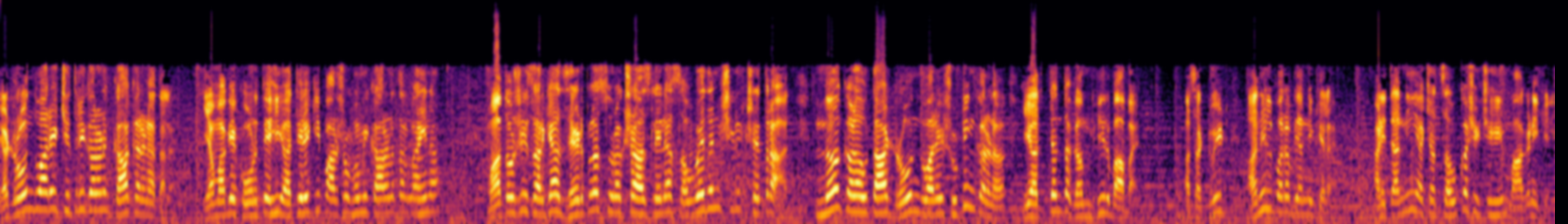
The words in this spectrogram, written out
या ड्रोनद्वारे चित्रीकरण का करण्यात आलं? यामागे कोणतेही अतिरेकी पार्श्वभूमी कारण तर नाही ना? मातोश्री सारख्या झेड प्लस सुरक्षा असलेल्या संवेदनशील क्षेत्रात न कळवता ड्रोनद्वारे शूटिंग करणं ही अत्यंत गंभीर बाब आहे असं ट्विट अनिल परब यांनी केलंय आणि त्यांनी याच्या चौकशीचीही मागणी केली.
